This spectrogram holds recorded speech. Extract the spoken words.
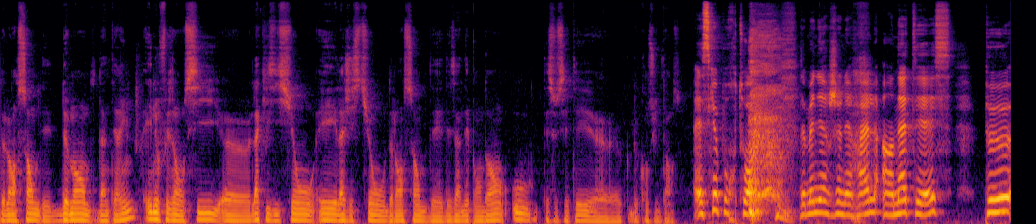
de l'ensemble des demandes d'intérim et nous faisons aussi euh, l'acquisition et la gestion de l'ensemble des, indépendants ou des sociétés euh, de consultance. Est-ce que pour toi, de manière générale, un ATS peut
